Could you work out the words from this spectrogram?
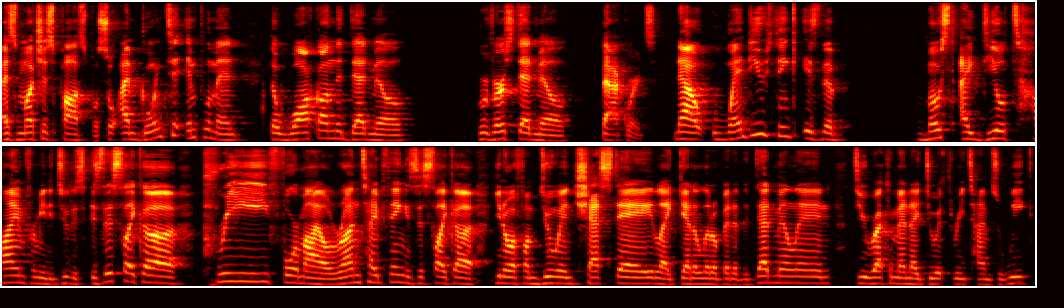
as much as possible. So I'm going to implement the walk on the dead mill, reverse dead mill backwards. Now, when do you think is the most ideal time for me to do this? Is this like a pre four mile run type thing? Is this like a, you know, if I'm doing chest day, like get a little bit of the dead mill in? Do you recommend I do it three times a week?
